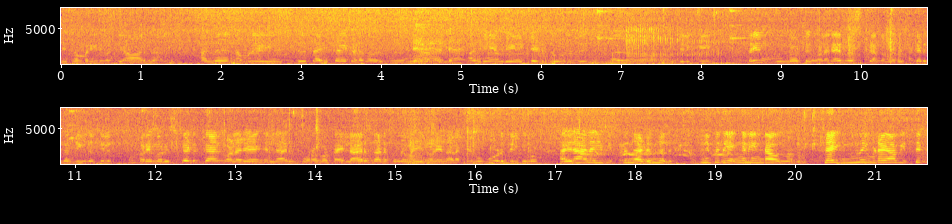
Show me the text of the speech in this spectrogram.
ഡിസംബർ ഇരുപത്തി ആറിനാണ് അന്ന് നമ്മൾ ഇത് തരിശായി കിടന്ന ഒരു ഭൂമിയാണ്. അതിനെ അവർ ഏറ്റെടുത്ത് കൊടുത്ത് ഇതിലേക്ക് ഇത്രയും മുന്നോട്ട് വളരെ റിസ്ക് ആണ്. നമ്മൾ റിസ്ക് എടുക്കുന്ന ജീവിതത്തിൽ പറയുമ്പോൾ റിസ്ക് എടുക്കാൻ വളരെ എല്ലാവരും പുറകോട്ടാണ് എല്ലാവരും നടക്കുന്ന വഴിയിലൂടെ നടക്കി മുമ്പ് കൊടുത്തിരിക്കുന്നു. അതിലാണ് ഈ വിത്ത് നടുന്നത്. ഇനിയിപ്പോൾ ഇത് എങ്ങനെ ഉണ്ടാവുന്നു പക്ഷേ ഇന്ന് ഇവിടെ ആ വിത്തിട്ട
